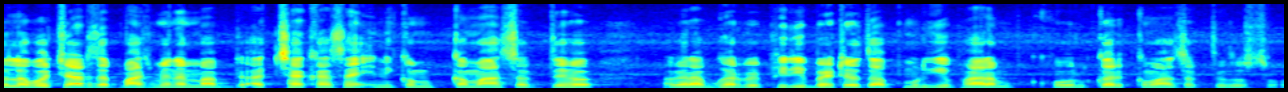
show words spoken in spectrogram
तो लगभग चार से पाँच महीने में आप अच्छा खासा इनकम कमा सकते हो। अगर आप घर पे फ्री बैठे हो तो आप मुर्गी फार्म खोल कर कमा सकते हो दोस्तों।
